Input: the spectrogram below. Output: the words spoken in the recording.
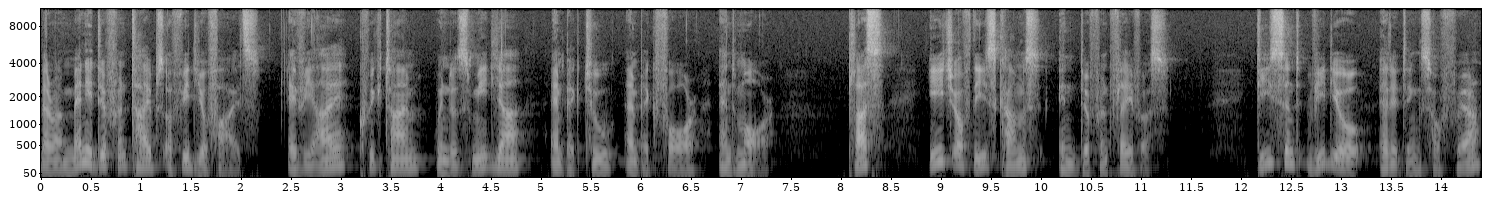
There are many different types of video files. AVI, QuickTime, Windows Media, MPEG-2, MPEG-4 and more. Plus, each of these comes in different flavors. Decent video editing software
